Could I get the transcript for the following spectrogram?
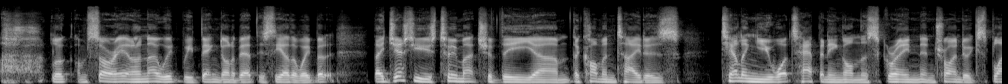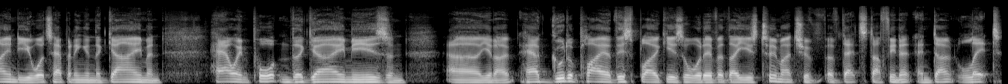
oh, look, I'm sorry, and I know we, we banged on about this the other week, but they just use too much of the um, the commentators telling you what's happening on the screen and trying to explain to you what's happening in the game and how important the game is and uh, you know how good a player this bloke is or whatever. They use too much of, of that stuff in it and don't let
